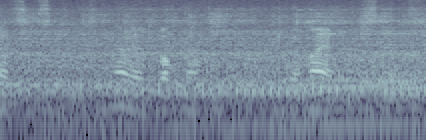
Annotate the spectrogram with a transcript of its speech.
Platz. Ja, der Block da. Der Wein ist jetzt.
